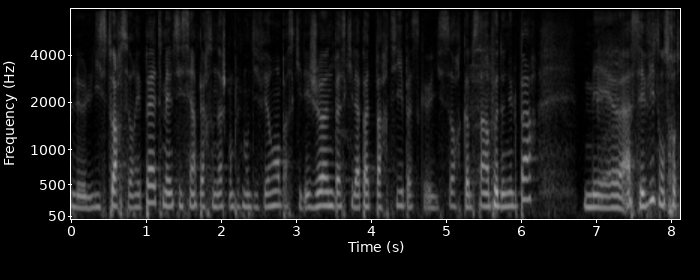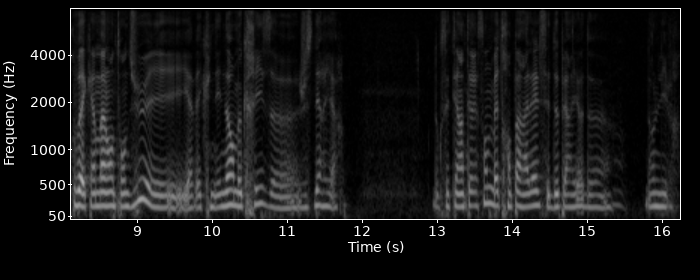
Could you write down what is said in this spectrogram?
l'histoire se répète, même si c'est un personnage complètement différent, parce qu'il est jeune, parce qu'il n'a pas de parti, parce qu'il sort comme ça un peu de nulle part. Mais euh, assez vite, on se retrouve avec un malentendu et, avec une énorme crise euh, juste derrière. Donc c'était intéressant de mettre en parallèle ces deux périodes euh, dans le livre.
